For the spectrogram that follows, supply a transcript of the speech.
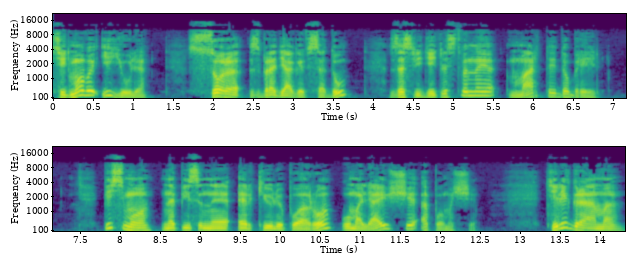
7 июля. Ссора с бродягой в саду, засвидетельствованная Мартой Добрель. Письмо, написанное Эркюлю Пуаро, умоляющее о помощи. Телеграмма,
